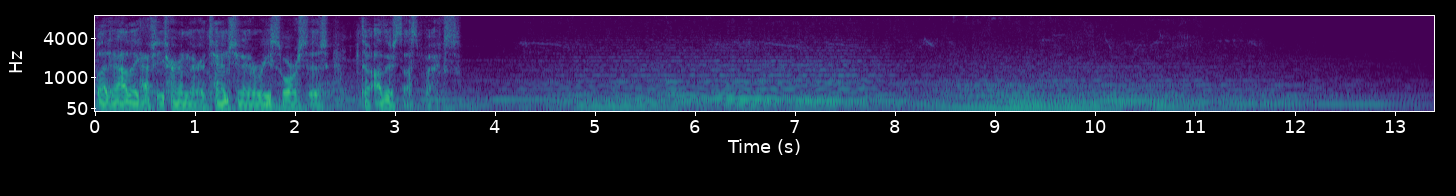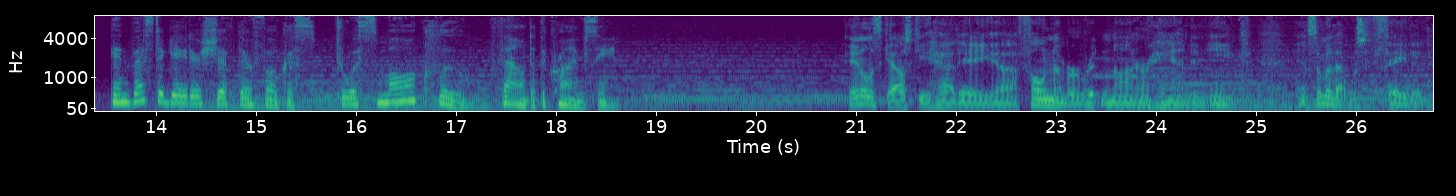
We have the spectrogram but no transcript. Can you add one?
But now they have to turn their attention and resources to other suspects. Investigators shift their focus to a small clue found at the crime scene. Dana Laskowski had a uh, phone number written on her hand in ink, and some of that was faded.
